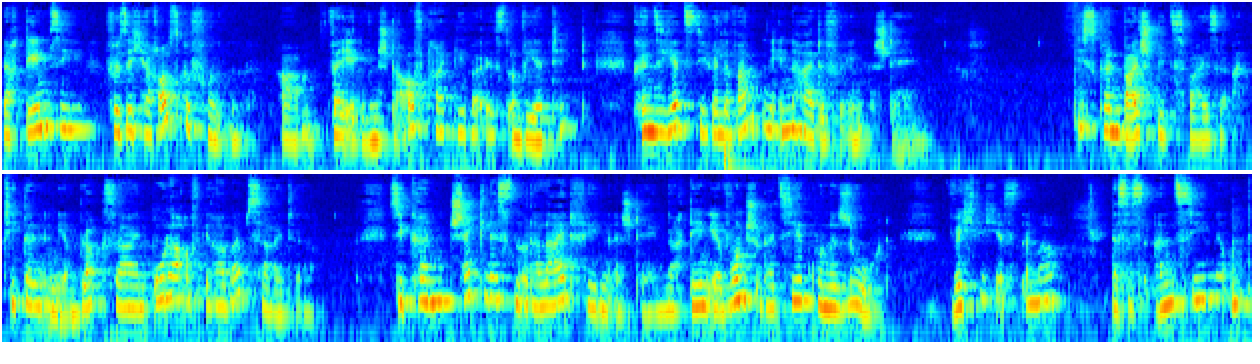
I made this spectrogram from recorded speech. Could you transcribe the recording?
Nachdem Sie für sich herausgefunden haben, wer Ihr gewünschter Auftraggeber ist und wie er tickt, können Sie jetzt die relevanten Inhalte für ihn erstellen. Dies können beispielsweise Artikel in Ihrem Blog sein oder auf Ihrer Webseite. Sie können Checklisten oder Leitfäden erstellen, nach denen Ihr Wunsch oder Zielkunde sucht. Wichtig ist immer, dass es anziehende und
